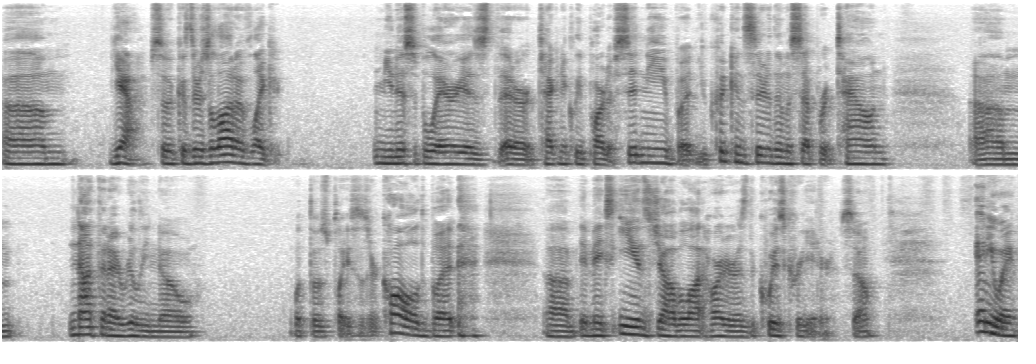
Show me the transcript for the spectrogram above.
um, yeah, so because there's a lot of like municipal areas that are technically part of Sydney, but you could consider them a separate town. Um, not that I really know what those places are called, but um, it makes Ian's job a lot harder as the quiz creator. So, anyway,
